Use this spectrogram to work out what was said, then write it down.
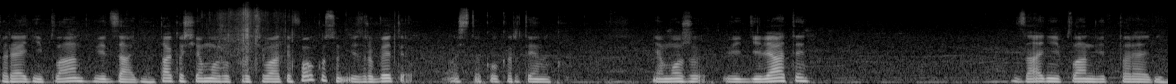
передній план від заднього. Також я можу працювати фокусом і зробити ось таку картинку. Я можу відділяти задній план від переднього.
